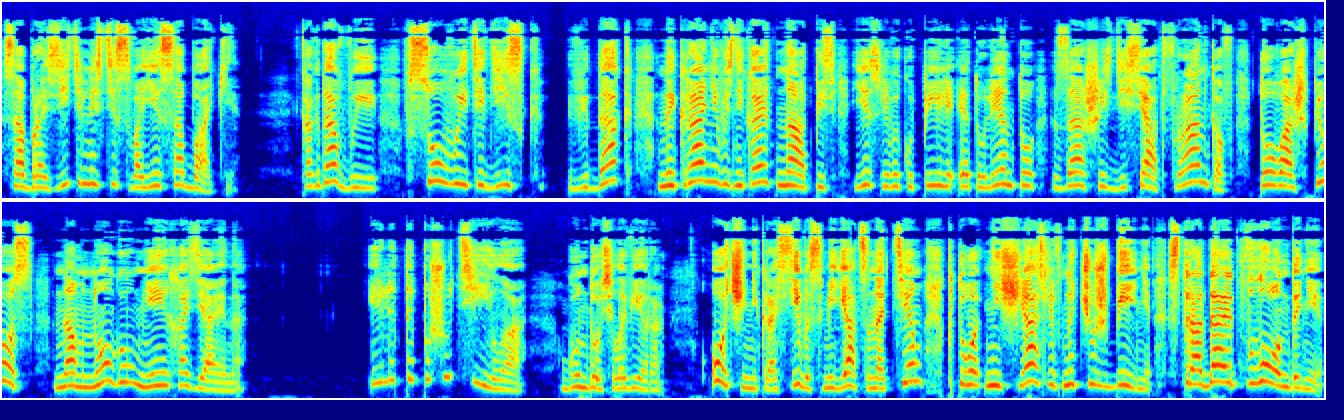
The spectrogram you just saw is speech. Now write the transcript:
сообразительности своей собаки. Когда вы всовываете диск «Видак», на экране возникает надпись «Если вы купили эту ленту за 60 франков, то ваш пес намного умнее хозяина». «Или ты пошутила?» — гундосила Вера. Очень некрасиво смеяться над тем, кто несчастлив на чужбине, страдает в Лондоне.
